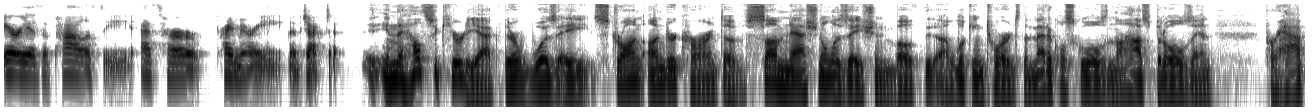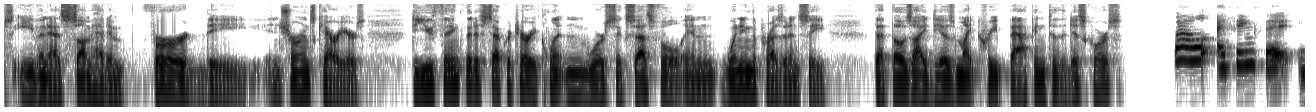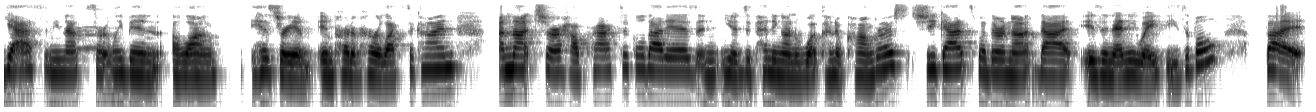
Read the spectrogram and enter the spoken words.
areas of policy as her primary objective. In the Health Security Act, there was a strong undercurrent of some nationalization, both uh, looking towards the medical schools and the hospitals, and perhaps even as some had inferred the insurance carriers. Do you think that if Secretary Clinton were successful in winning the presidency, that those ideas might creep back into the discourse? Well, I think that yes. I mean, that's certainly been a long history in, in part of her lexicon. I'm not sure how practical that is, and you know, depending on what kind of Congress she gets, whether or not that is in any way feasible. But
